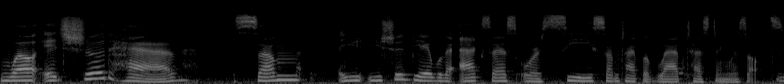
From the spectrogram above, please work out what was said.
Well, it should have some. You, you should be able to access or see some type of lab testing results.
